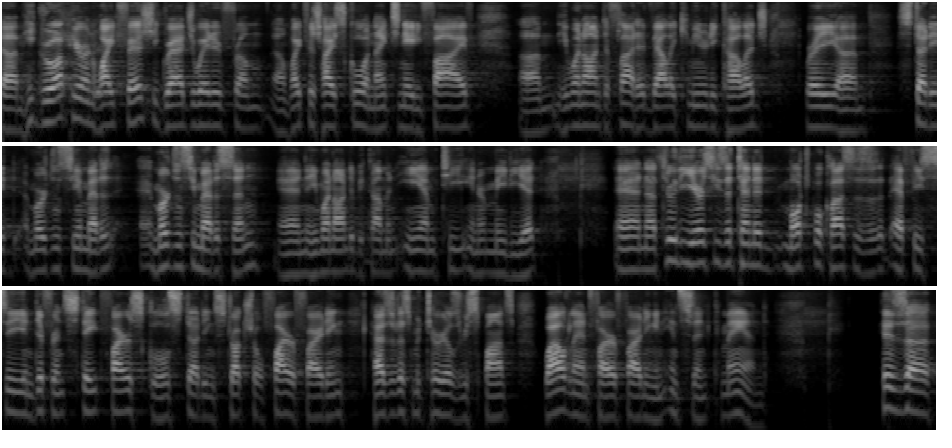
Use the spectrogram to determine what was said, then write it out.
Um, he grew up here in Whitefish. He graduated from uh, Whitefish High School in 1985. Um, he went on to Flathead Valley Community College, where he um, studied emergency, medi- emergency medicine, and he went on to become an EMT intermediate. And uh, through the years, he's attended multiple classes at FEC in different state fire schools studying structural firefighting, hazardous materials response, wildland firefighting, and incident command. His uh,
